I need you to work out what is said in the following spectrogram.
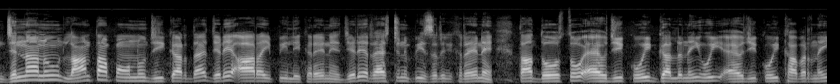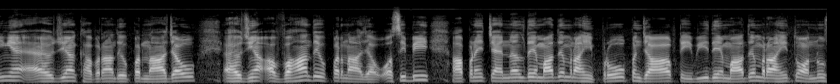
ਜਿਨ੍ਹਾਂ ਨੂੰ ਲਾਂਤਾਂ ਪਾਉਣ ਨੂੰ ਜੀ ਕਰਦਾ ਹੈ, ਜਿਹੜੇ ਆਰਆਈਪੀ ਲਿਖ ਰਹੇ ਨੇ ਜਿਹੜੇ ਰੈਸਟ ਇਨ ਪੀਸ ਲਿਖ ਰਹੇ ਨੇ। ਤਾਂ ਦੋਸਤੋ ਇਹੋ ਜੀ ਕੋਈ ਗੱਲ ਨਹੀਂ ਹੋਈ, ਇਹੋ ਜੀ ਕੋਈ ਖਬਰ ਨਹੀਂ ਹੈ। ਇਹੋ ਜਿਹੀਆਂ ਖਬਰਾਂ ਦੇ ਉੱਪਰ ਨਾ ਜਾਓ, ਇਹੋ ਜਿਹੀਆਂ ਅਫਵਾਹਾਂ ਦੇ ਉੱਪਰ ਨਾ ਜਾਓ। ਅਸੀਂ ਵੀ ਆਪਣੇ ਚੈਨਲ ਦੇ ਮਾਧਿਅਮ ਰਾਹੀਂ, ਪ੍ਰੋ ਪੰਜਾਬ ਟੀਵੀ ਦੇ ਮਾਧਿਅਮ ਰਾਹੀਂ ਤੁਹਾਨੂੰ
